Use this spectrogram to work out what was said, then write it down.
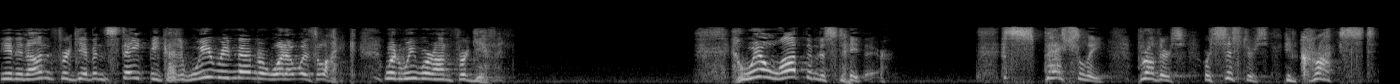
in an unforgiven state because we remember what it was like when we were unforgiven. And We don't want them to stay there. Especially brothers or sisters in Christ.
